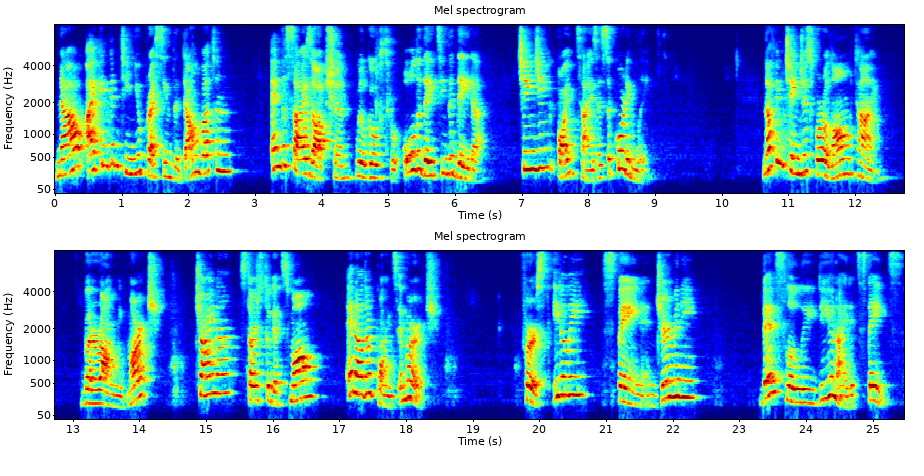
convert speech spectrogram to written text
now I can continue pressing the down button and the size option will go through all the dates in the data, changing point sizes accordingly. Nothing changes for a long time, but around mid-March, China starts to get small and other points emerge. First Italy, Spain and Germany, then slowly the United States.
